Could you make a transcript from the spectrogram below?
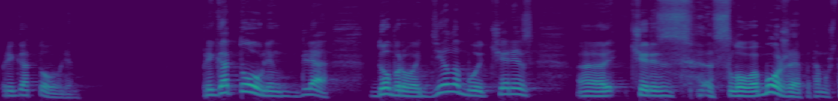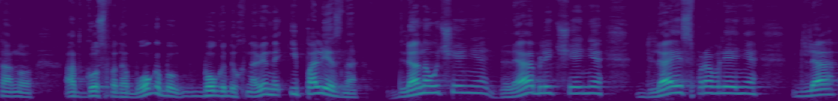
приготовлен. Приготовлен для доброго дела будет через, э, через Слово Божие, потому что оно от Господа Бога, Бога духовенно и полезно для научения, для обличения, для исправления, для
